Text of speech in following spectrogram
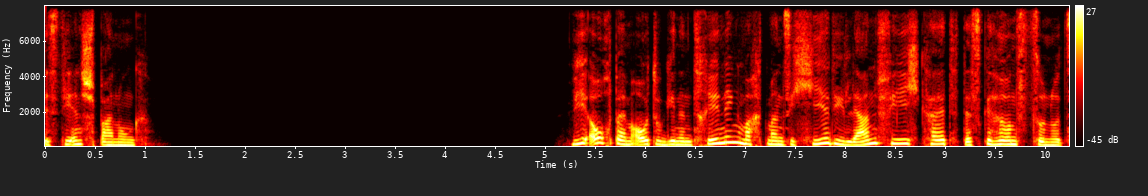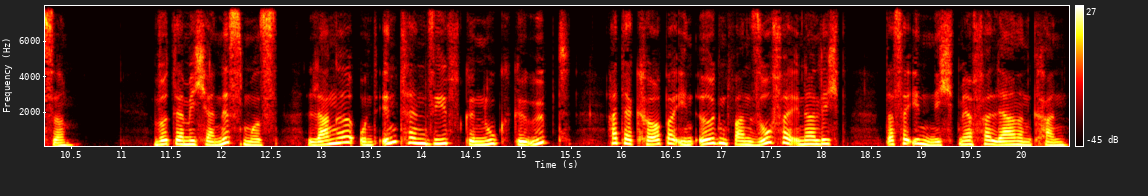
ist die Entspannung. Wie auch beim autogenen Training macht man sich hier die Lernfähigkeit des Gehirns zunutze. Wird der Mechanismus lange und intensiv genug geübt, hat der Körper ihn irgendwann so verinnerlicht, dass er ihn nicht mehr verlernen kann.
